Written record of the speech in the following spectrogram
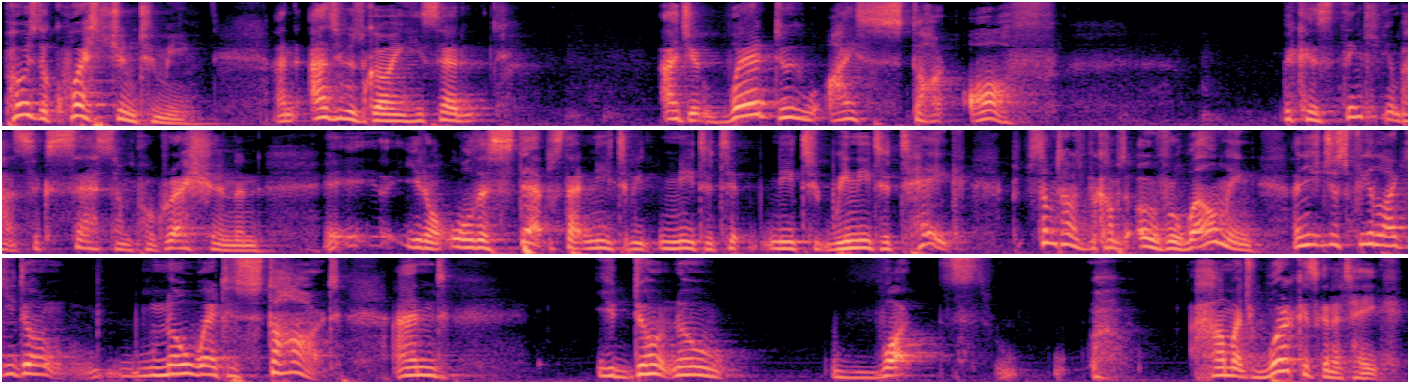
posed a question to me. And as he was going, he said, Ajit, where do I start off? Because thinking about success and progression and eh, you know all the steps that need to be need to t- need to we need to take sometimes becomes overwhelming and you just feel like you don't know where to start and you don't know what how much work it's going to take.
